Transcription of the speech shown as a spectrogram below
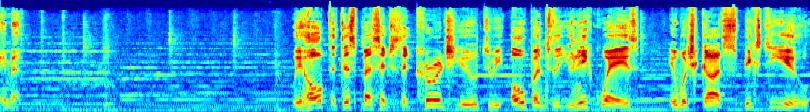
Amen. We hope that this message has encouraged you to be open to the unique ways in which God speaks to you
